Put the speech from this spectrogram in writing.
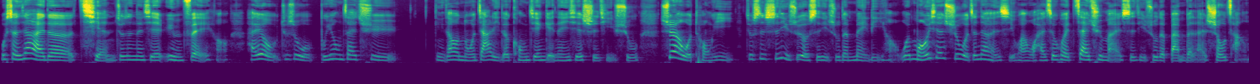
我省下来的钱就是那些运费哈，还有就是我不用再去。你知道挪家里的空间给那一些实体书，虽然我同意，就是实体书有实体书的魅力哈。我某一些书我真的很喜欢，我还是会再去买实体书的版本来收藏。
